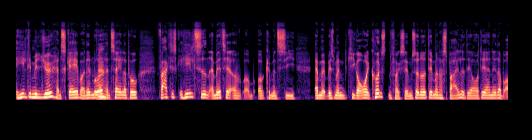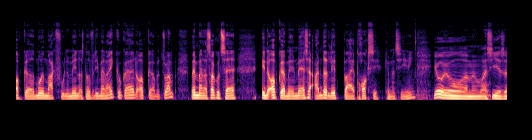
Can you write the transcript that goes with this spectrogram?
hele det miljø, han skaber, og den måde, ja. Han taler på, faktisk hele tiden er med til at, og, og kan man sige, at man, hvis man kigger over i kunsten for eksempel, så er noget af det, man har spejlet det over, det er netop opgøret mod magtfulde mænd og sådan noget, fordi man har ikke kunne gøre et opgør med Trump, men man har så kunne tage en opgør med en masse andre lidt by proxy, kan man sige, ikke? Jo, jo, man må bare sige, altså,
